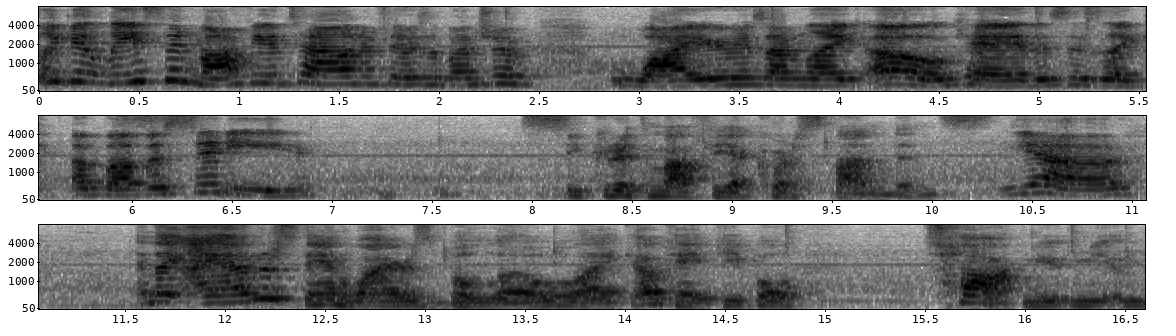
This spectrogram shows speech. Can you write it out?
like at least in Mafia Town, if there's a bunch of wires, I'm like, oh, okay, this is like above a city. Secret mafia correspondence. Yeah. And like I understand wires below. Like okay, people talk. Mu- mu-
